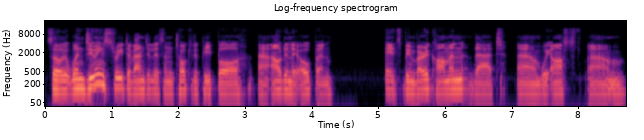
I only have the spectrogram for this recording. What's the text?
So when doing street evangelism, talking to people uh, out in the open, it's been very common that um, we asked um,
